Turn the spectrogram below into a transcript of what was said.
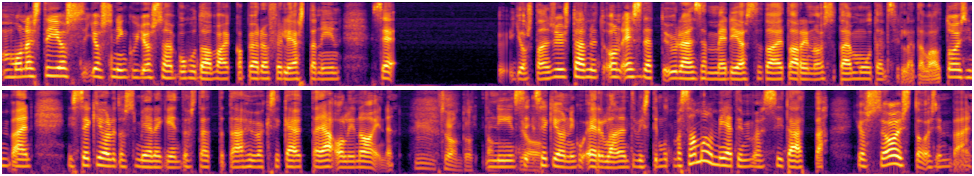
monesti jos, jos niin kuin jossain puhutaan vaikka pedofiliasta, niin se jostain syystä nyt on esitetty yleensä mediassa tai tarinoissa tai muuten sillä tavalla toisinpäin, niin sekin oli tosi mielenkiintoista, että tämä hyväksi käyttäjä oli nainen. Mm, se on totta. Niin se, Joo. sekin on niinku erilainen twisti, mutta mä samalla mietin myös sitä, että jos se olisi toisinpäin,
